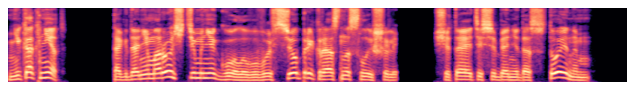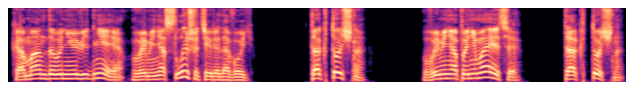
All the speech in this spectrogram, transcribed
«Никак нет». «Тогда не морочьте мне голову, вы все прекрасно слышали. Считаете себя недостойным?» «Командованию виднее. Вы меня слышите, рядовой?» «Так точно». «Вы меня понимаете?» «Так точно».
